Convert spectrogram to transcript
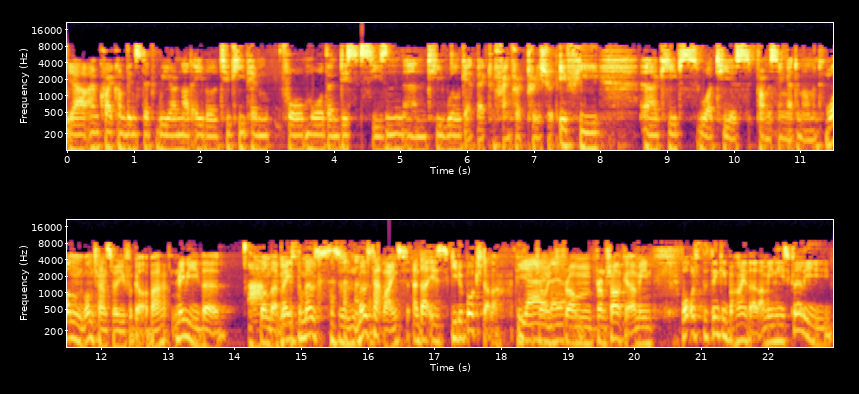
yeah, I'm quite convinced that we are not able to keep him for more than this season, and he will get back to Frankfurt pretty sure if he uh, keeps what he is promising at the moment. One one transfer you forgot about, maybe the Ah, one that made the most most headlines, and that is Guido Burgstaller. He yeah, joined from from Schalke. I mean, what was the thinking behind that? I mean, he's clearly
